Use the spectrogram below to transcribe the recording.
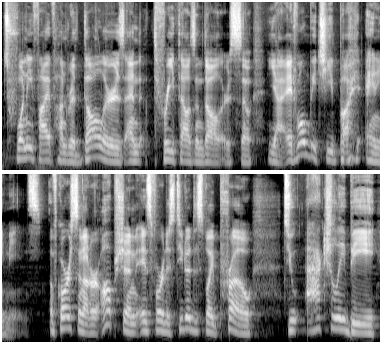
$2,500 and $3,000, so yeah, it won't be cheap by any means means. Of course, another option is for the Studio Display Pro to actually be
